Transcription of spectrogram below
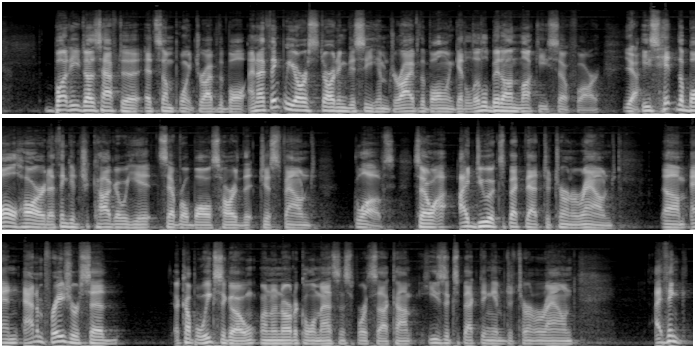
but he does have to at some point drive the ball. And I think we are starting to see him drive the ball and get a little bit unlucky so far. Yeah. he's hit the ball hard. I think in Chicago he hit several balls hard that just found gloves. So I, I do expect that to turn around. Um, and Adam Frazier said a couple weeks ago on an article on MASNsports.com, he's expecting him to turn around. I think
